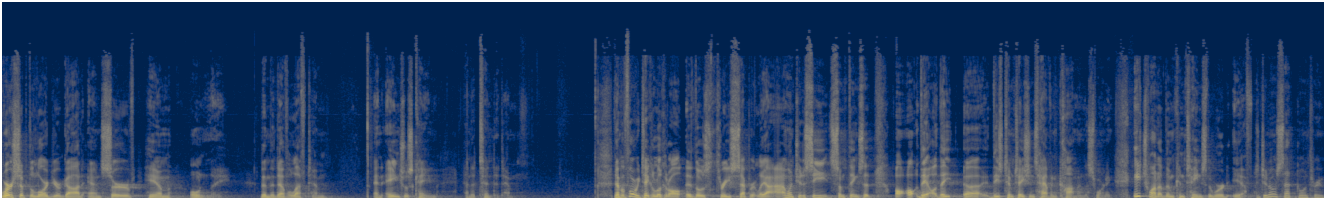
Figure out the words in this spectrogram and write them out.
Worship the Lord your God and serve him only. Then the devil left him, and angels came and attended him. Now, before we take a look at all those three separately, I, I want you to see some things that all, they, they, uh, these temptations have in common this morning. Each one of them contains the word if. Did you notice that going through?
